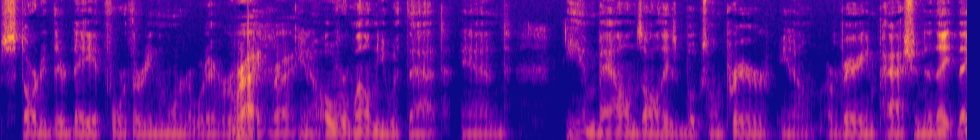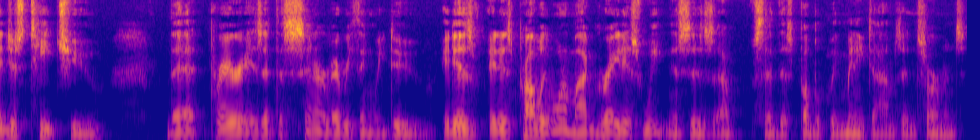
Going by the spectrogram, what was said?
started their day at 4.30 in the morning or whatever. Right, right. You know, overwhelm you with that. And E.M. Bounds, all his books on prayer, you know, are very impassioned and they, they just teach you that prayer is at the center of everything we do. It is it is probably one of my greatest weaknesses. I've said this publicly many times in sermons.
